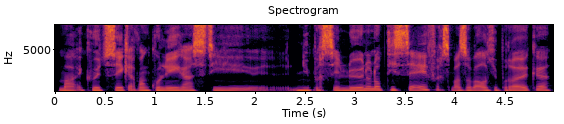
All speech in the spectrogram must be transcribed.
Maar ik weet zeker van collega's die niet per se leunen op die cijfers, maar ze wel gebruiken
